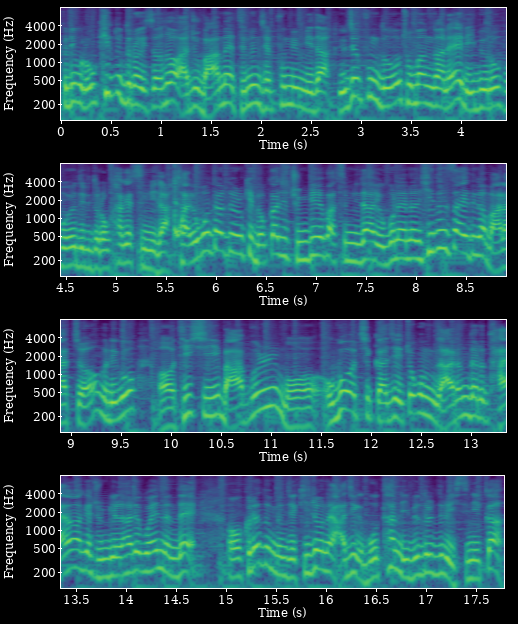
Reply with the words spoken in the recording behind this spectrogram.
그리고 로키도 들어있어서 아주 마음에 드는 제품입니다. 이 제품도 조만간에 리뷰로 보여드리도록 하겠습니다. 자 요번 달도 이렇게 몇 가지 준비해봤습니다. 요번에는 히든 사이드가 많았죠. 그리고 어, DC 마블 뭐 오버워치까지 조금 나름대로 다양하게 준비를 하려고 했는데 어, 그래도 이제 기존에 아직 못한 리뷰들이 있으니까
